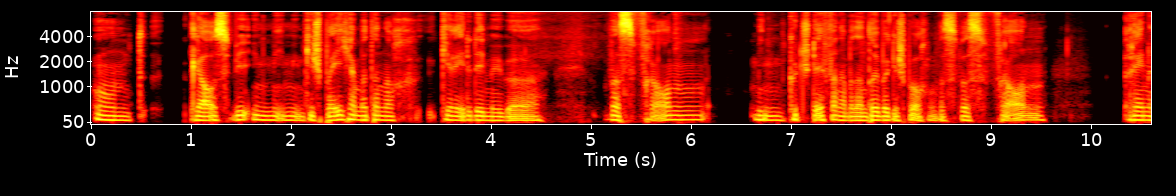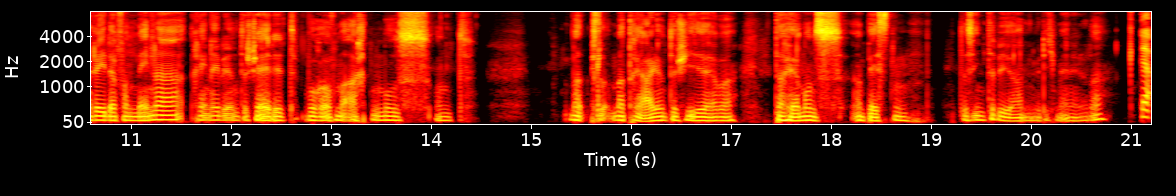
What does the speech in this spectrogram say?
Und Klaus, wie im, im, Gespräch haben wir dann noch geredet eben über, was Frauen, mit Kurt Stefan haben wir dann darüber gesprochen, was, was Frauen Rennräder von Männer Rennräder unterscheidet, worauf man achten muss und ein bisschen Materialunterschiede, aber da hören wir uns am besten das Interview an, würde ich meinen, oder? Ja.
